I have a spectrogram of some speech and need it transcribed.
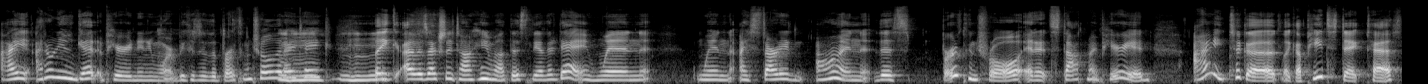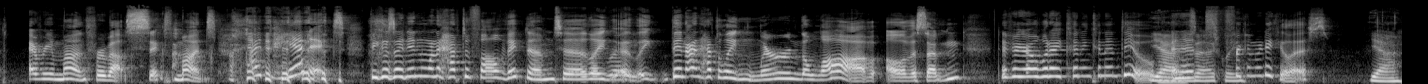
I I don't even get a period anymore because of the birth control that I mm-hmm, take. Mm-hmm. Like I was actually talking about this the other day when when I started on this birth control and it stopped my period. I took a like a Pete stick test every month for about six months. I panicked because I didn't want to have to fall victim to like uh, like then I'd have to like learn the law all of a sudden to figure out what I could and couldn't do. Yeah, and exactly. it's freaking ridiculous. yeah.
